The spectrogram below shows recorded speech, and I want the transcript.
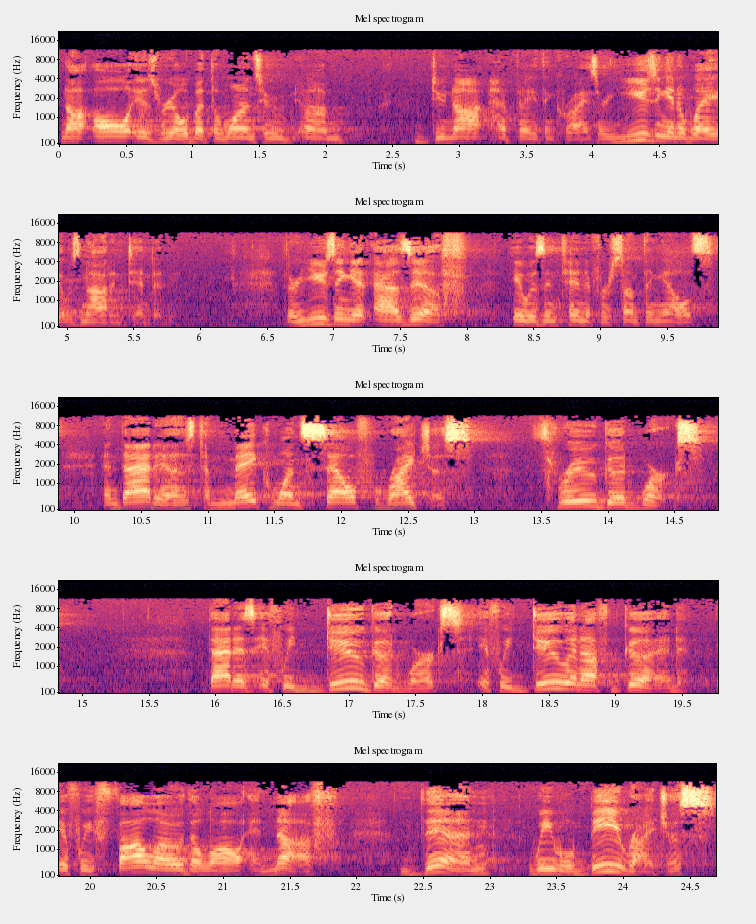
not all Israel, but the ones who um, do not have faith in Christ are using it in a way it was not intended. They're using it as if it was intended for something else, and that is to make oneself righteous through good works. That is, if we do good works, if we do enough good, if we follow the law enough, then we will be righteous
